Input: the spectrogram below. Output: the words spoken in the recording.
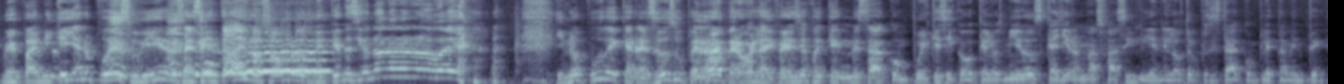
me paniqué, ya no pude subir, o sea, sentado en los hombros, ¿me entiendes? Y yo, no, no, no, no, voy a... Y no pude, carnal, estuvo súper raro, pero bueno, la diferencia fue que uno estaba con pulques y como que los miedos cayeron más fácil y en el otro pues estaba completamente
